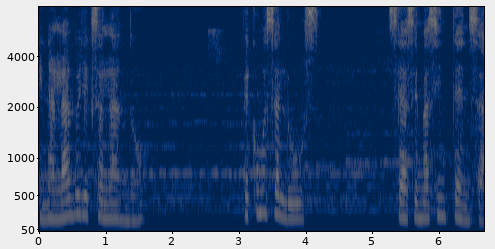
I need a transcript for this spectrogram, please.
Inhalando y exhalando, ve cómo esa luz se hace más intensa.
